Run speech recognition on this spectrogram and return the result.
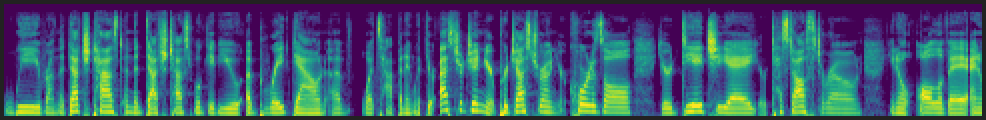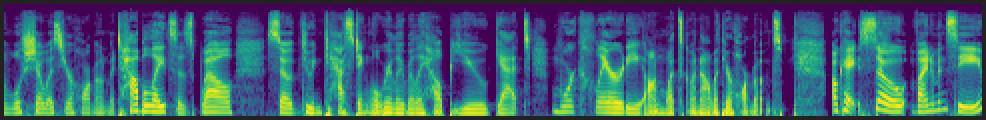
we run the Dutch test and the Dutch test will give you a breakdown of what's happening with your estrogen, your progesterone, your cortisol, your DHEA, your testosterone, you know, all of it. And it will show us your hormone metabolites as well. So doing testing will really, really help you get more clarity on what's going on with your hormones. Okay. So vitamin C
